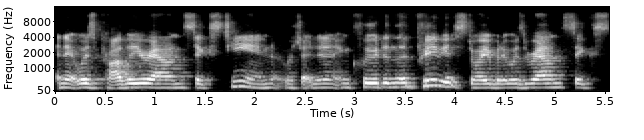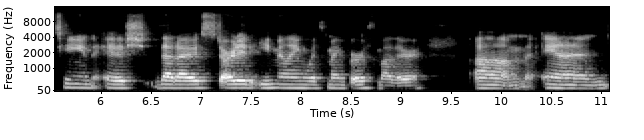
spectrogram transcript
And it was probably around 16, which I didn't include in the previous story, but it was around 16 ish that I started emailing with my birth mother. Um, and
